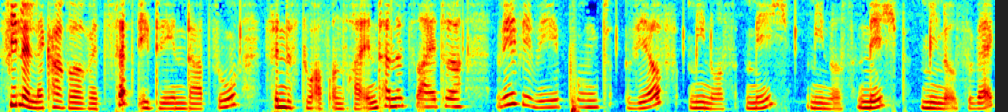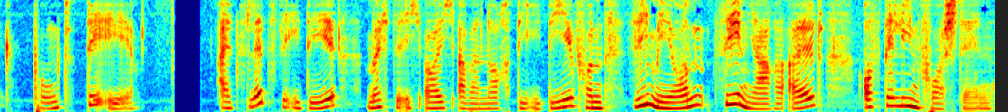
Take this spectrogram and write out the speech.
Viele leckere Rezeptideen dazu findest du auf unserer Internetseite www.wirf-mich-nicht-weg.de. Als letzte Idee möchte ich euch aber noch die Idee von Simeon, zehn Jahre alt, aus Berlin vorstellen.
